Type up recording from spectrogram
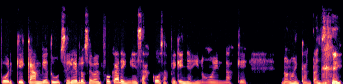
porque cambia, tu cerebro se va a enfocar en esas cosas pequeñas y no en las que no nos encantan,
